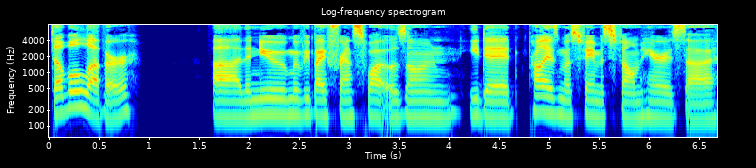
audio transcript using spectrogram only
Double Lover. Uh, the new movie by Francois Ozon. He did probably his most famous film here is uh,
